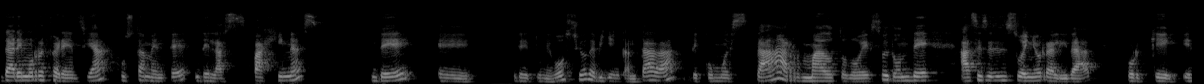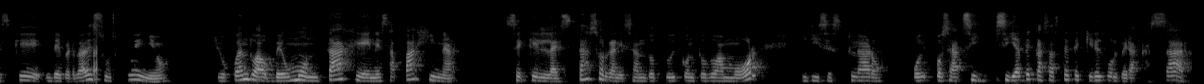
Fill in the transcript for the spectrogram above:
daremos referencia justamente de las páginas de, eh, de tu negocio, de Villa Encantada, de cómo está armado todo eso y dónde haces ese sueño realidad, porque es que de verdad es un sueño yo cuando veo un montaje en esa página, sé que la estás organizando tú y con todo amor y dices, claro, o, sea, si, si ya te casaste, te quieres volver a casar.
